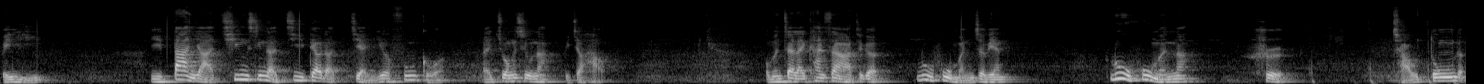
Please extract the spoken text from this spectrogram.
为宜，以淡雅清新的基调的简约风格来装修呢比较好。我们再来看一下这个入户门这边，入户门呢是朝东的，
